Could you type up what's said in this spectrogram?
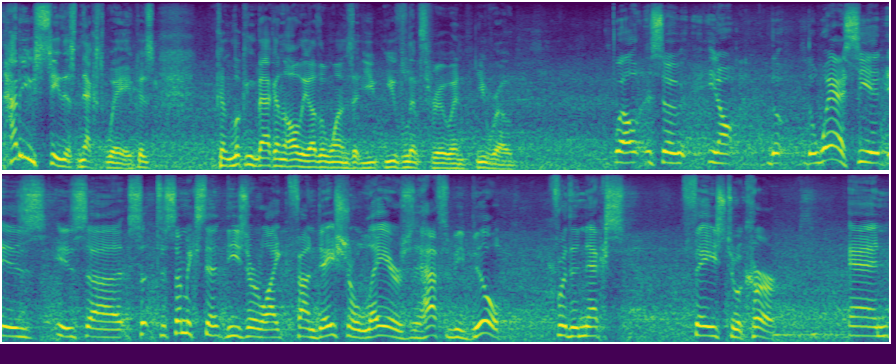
how do you see this next wave? Because looking back on all the other ones that you, you've lived through and you rode. Well, so, you know, the, the way I see it is, is uh, so, to some extent these are like foundational layers that have to be built for the next phase to occur. And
